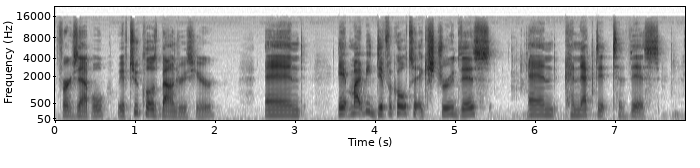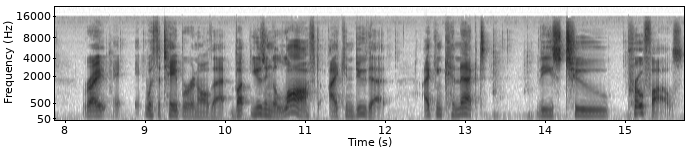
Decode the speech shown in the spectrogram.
for example, we have two closed boundaries here, and it might be difficult to extrude this and connect it to this, right, with a taper and all that. But using a loft, I can do that. I can connect these two profiles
